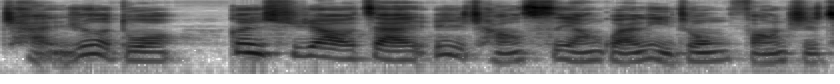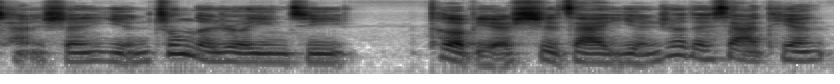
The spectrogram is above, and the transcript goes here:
产热多，更需要在日常饲养管理中防止产生严重的热应激，特别是在炎热的夏天。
